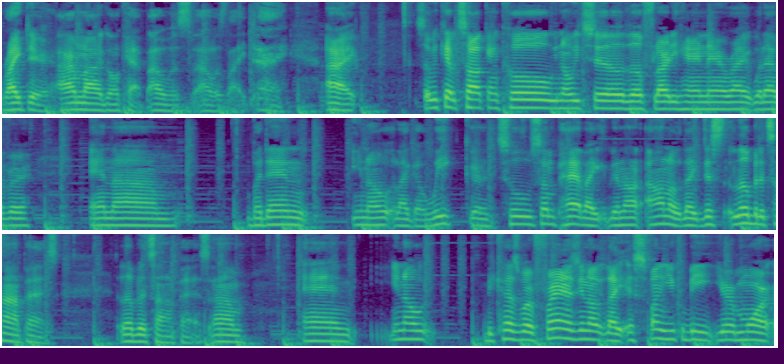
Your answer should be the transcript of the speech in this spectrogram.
right there. I'm not gonna cap. I was, I was like, dang. All right. So we kept talking, cool. You know, we chill, a little flirty here and there, right? Whatever. And um, but then you know, like a week or two, some passed. Like then I, I don't know, like just a little bit of time passed, a little bit of time passed. Um, and you know, because we're friends, you know, like it's funny. You could be you're more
